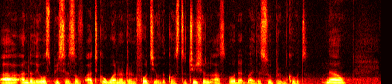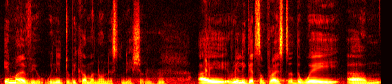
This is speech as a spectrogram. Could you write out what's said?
uh, under the auspices of Article 140 of the Constitution as ordered by the Supreme Court. Now, in my view, we need to become an honest nation. I really get surprised at the way um,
